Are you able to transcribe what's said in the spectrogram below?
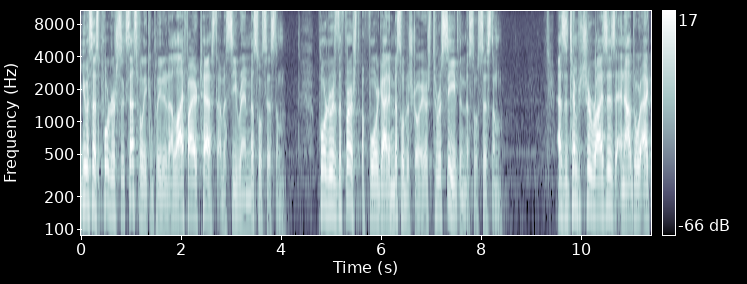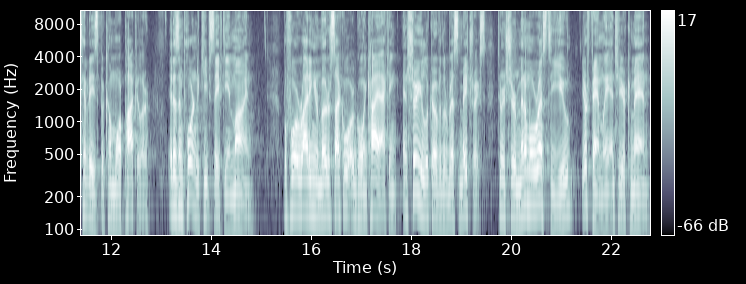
USS Porter successfully completed a live-fire test of a SeaRAM missile system. Porter is the first of four guided missile destroyers to receive the missile system. As the temperature rises and outdoor activities become more popular, it is important to keep safety in mind. Before riding your motorcycle or going kayaking, ensure you look over the risk matrix to ensure minimal risk to you, your family, and to your command.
